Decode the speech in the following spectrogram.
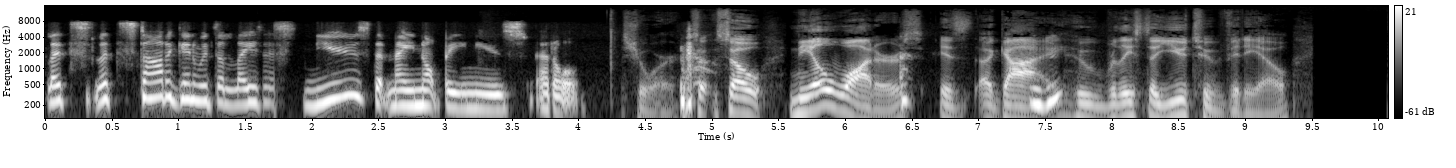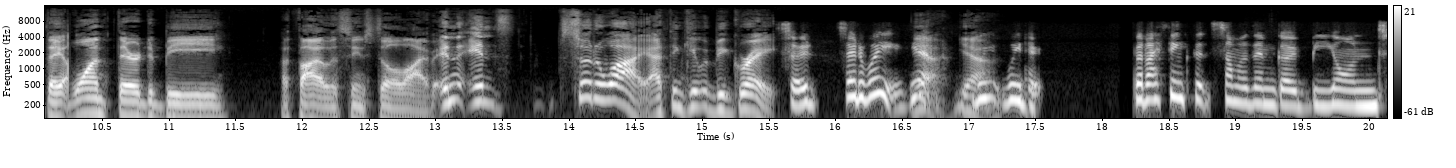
Let's let's start again with the latest news that may not be news at all. Sure. So, so Neil Waters is a guy Mm-hmm. who released a YouTube video. They want there to be a thylacine still alive, and and so do I. I think it would be great. So so do we. Yeah, Yeah, yeah. We, we do. But I think that some of them go beyond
